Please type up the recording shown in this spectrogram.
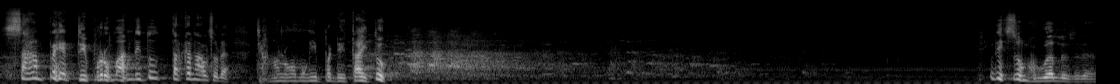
Sampai di perumahan itu terkenal sudah, jangan ngomongin pendeta itu. Ini sungguhan loh sudah.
